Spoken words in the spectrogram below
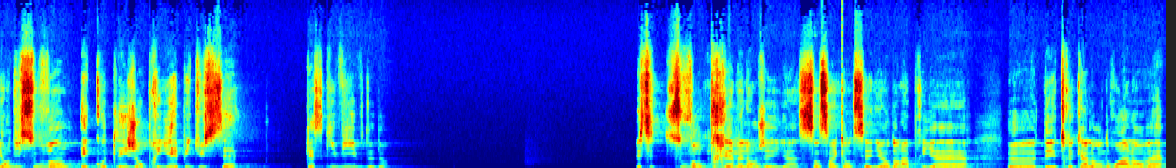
Et on dit souvent, écoute les gens prier, puis tu sais qu'est-ce qu'ils vivent dedans. Et c'est souvent très mélangé. Il y a 150 seigneurs dans la prière, euh, des trucs à l'endroit, à l'envers.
